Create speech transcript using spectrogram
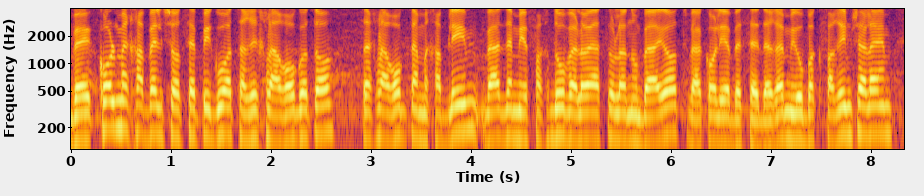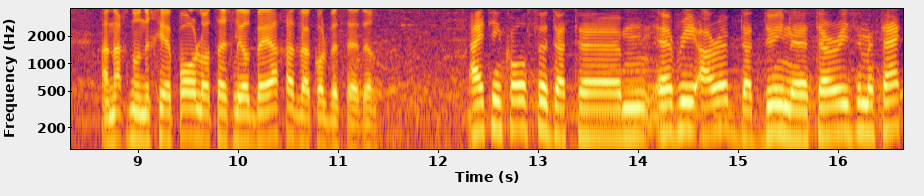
וכל מחבל שעושה פיגוע צריך להרוג אותו, צריך להרוג את המחבלים, ואז הם יפחדו ולא יעשו לנו בעיות, והכל יהיה בסדר. הם יהיו בכפרים שלהם, אנחנו נחיה פה, לא צריך להיות ביחד, והכל בסדר. I think also that um, every Arab that doing a terrorism attack,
